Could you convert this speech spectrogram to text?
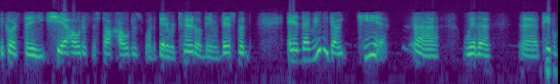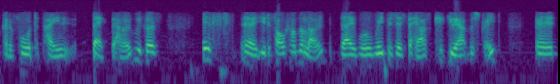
because the shareholders, the stockholders want a better return on their investment. And they really don't care uh, whether uh, people can afford to pay back the home because if uh, you default on the loan, they will repossess the house, kick you out in the street, and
